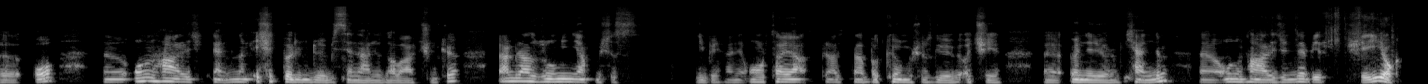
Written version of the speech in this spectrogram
e, o. Ee, onun harici yani bunların eşit bölündüğü bir senaryo da var çünkü. Ben biraz zoom in yapmışız gibi hani ortaya biraz daha bakıyormuşuz gibi bir açıyı e, öneriyorum kendim. E, onun haricinde bir şeyi yok.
